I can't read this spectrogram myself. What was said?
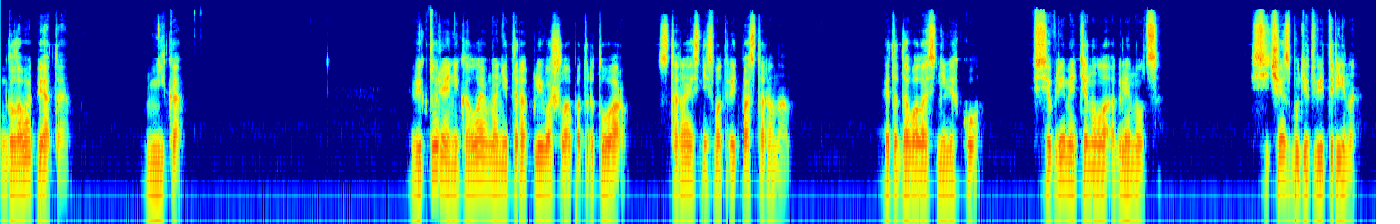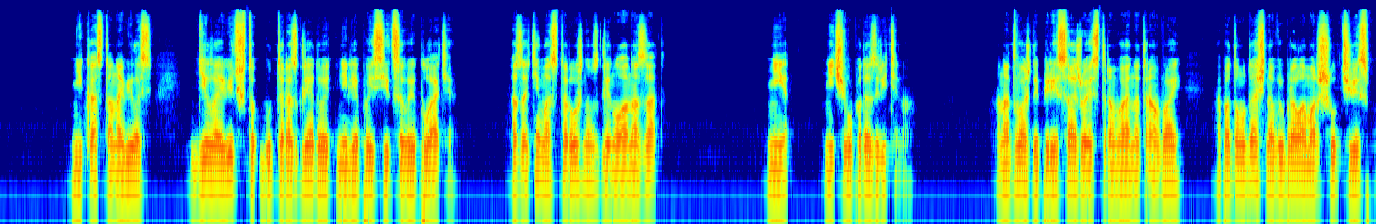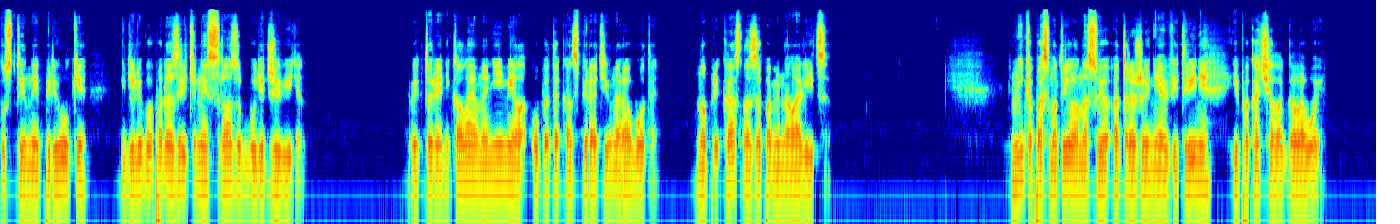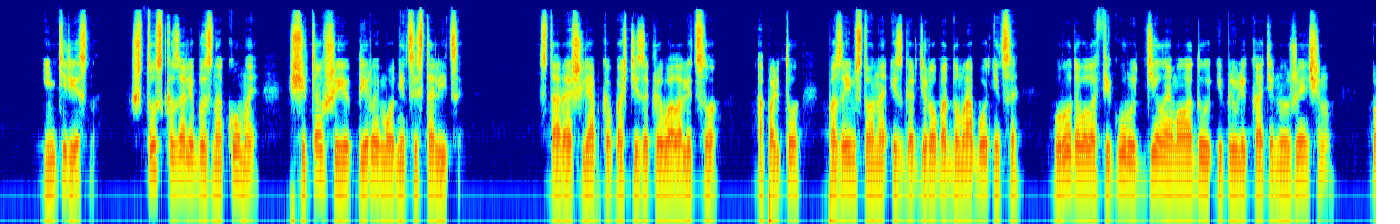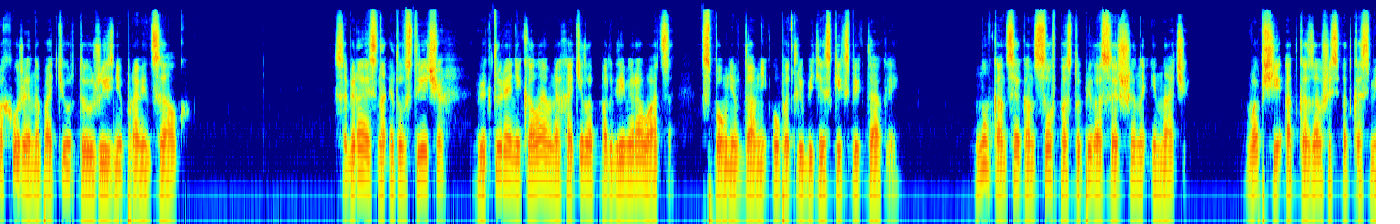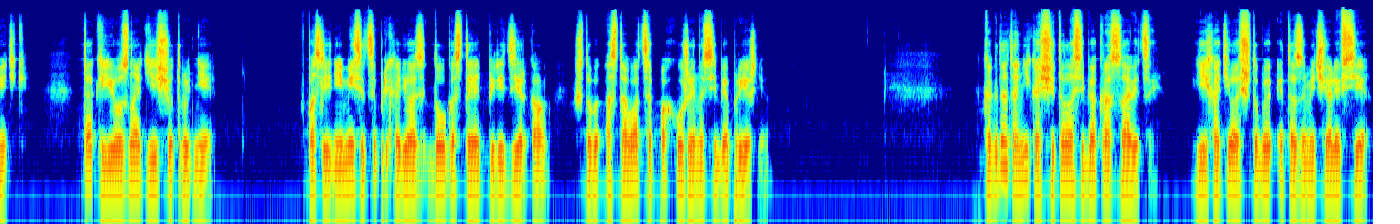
Глава пятая. Ника. Виктория Николаевна неторопливо шла по тротуару, стараясь не смотреть по сторонам. Это давалось нелегко. Все время тянуло оглянуться. Сейчас будет витрина. Ника остановилась, делая вид, что будто разглядывает нелепые ситцевые платья, а затем осторожно взглянула назад. Нет, ничего подозрительного. Она дважды пересаживаясь с трамвая на трамвай, а потом удачно выбрала маршрут через пустынные переулки, где любой подозрительный сразу будет же виден. Виктория Николаевна не имела опыта конспиративной работы, но прекрасно запоминала лица. Ника посмотрела на свое отражение в витрине и покачала головой. Интересно, что сказали бы знакомые, считавшие ее первой модницей столицы? Старая шляпка почти закрывала лицо, а пальто, позаимствованное из гардероба домработницы, уродовало фигуру, делая молодую и привлекательную женщину, похожей на потертую жизнью провинциалку. Собираясь на эту встречу, Виктория Николаевна хотела подгримироваться, вспомнив давний опыт любительских спектаклей. Но в конце концов поступила совершенно иначе, вообще отказавшись от косметики так ее узнать еще труднее. В последние месяцы приходилось долго стоять перед зеркалом, чтобы оставаться похожей на себя прежнюю. Когда-то Ника считала себя красавицей. Ей хотелось, чтобы это замечали все.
